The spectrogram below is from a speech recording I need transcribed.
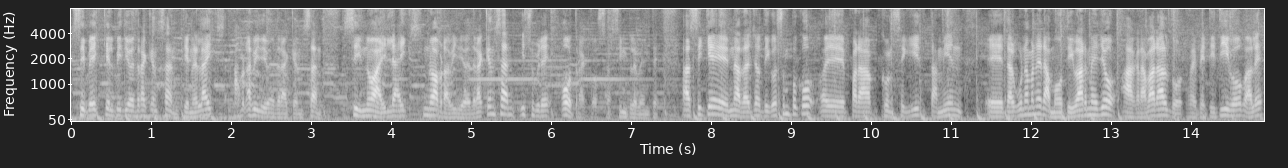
Si veis que el vídeo de Draken Sun tiene likes, habrá vídeo de Draken Sun. Si no hay likes, no habrá vídeo de Draken Sun y subiré otra cosa, simplemente. Así que nada, ya os digo, es un poco eh, para conseguir también eh, de alguna manera motivarme yo a grabar algo repetitivo, ¿vale?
